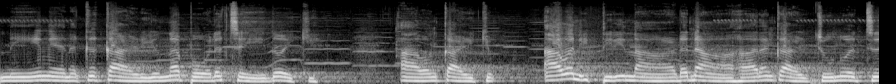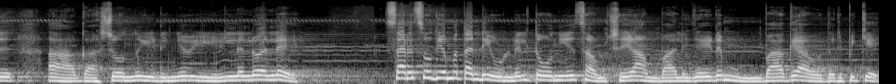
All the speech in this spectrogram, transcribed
നീ നിനക്ക് കഴിയുന്ന പോലെ ചെയ്തു വയ്ക്ക്. അവൻ കഴിക്കും. അവൻ ഇത്തിരി നാടൻ ആഹാരം കഴിച്ചു എന്ന് വെച്ച് ആകാശമൊന്നും ഇടിഞ്ഞു വീഴില്ലല്ലോ അല്ലേ? സരസ്വതിയമ്മ തന്റെ ഉള്ളിൽ തോന്നിയ സംശയം അംബാലികയുടെ മുമ്പാകെ അവതരിപ്പിക്കെ.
